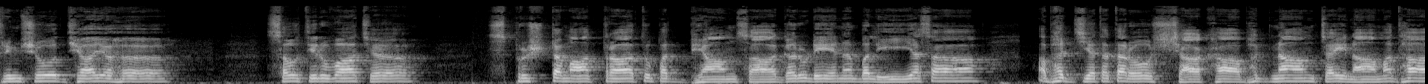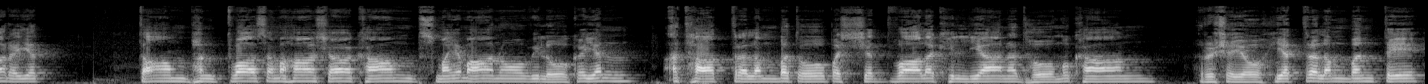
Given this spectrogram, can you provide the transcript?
त्रिंशोऽध्यायः सौतिरुवाच। स्पृष्टमात्रा तु पद्भ्याम् सा गरुडेन बलीयसा अभज्यततरोः शाखा भग्नाम् चैनामधारयत्। ताम् भङ्क्त्वा स महाशाखाम् स्मयमानो विलोकयन्। अथात्र लम्बतोपश्यद्वालखिल्यानधोमुखान् ऋषयो ह्यत्र लम्बन्ते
